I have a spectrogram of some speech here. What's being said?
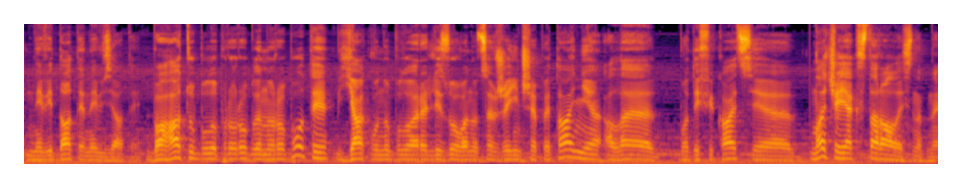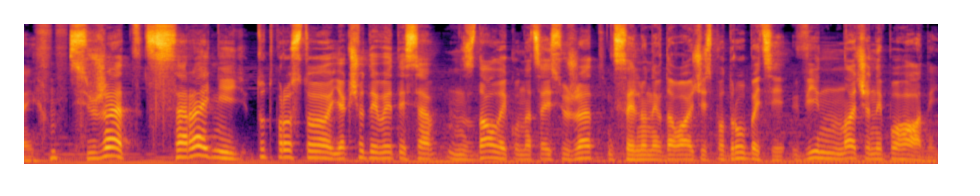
не віддати, не взяти. Багато було пророблено роботи. Як воно було реалізовано, це вже інше питання, але модифікація, наче як старались над нею. Сюжет середній. Тут просто, якщо дивитися здалеку на цей сюжет, сильно не вдаваючись подробиці, він наче непоганий.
